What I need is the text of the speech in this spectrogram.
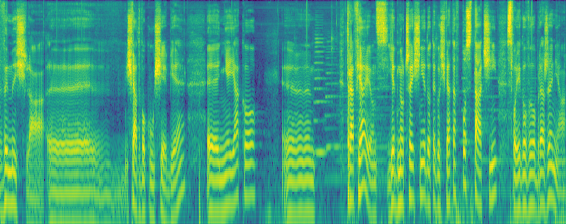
wymyśla e, świat wokół siebie, e, niejako e, trafiając jednocześnie do tego świata w postaci swojego wyobrażenia.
